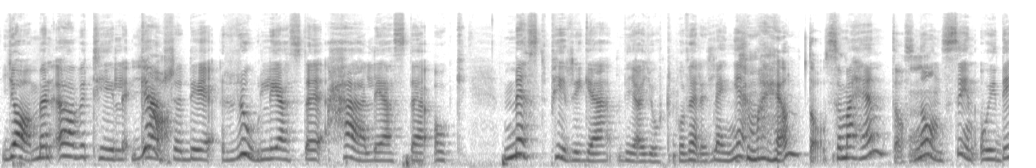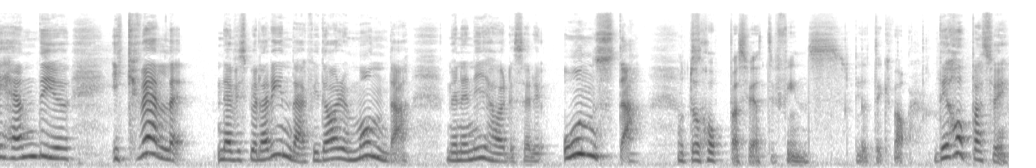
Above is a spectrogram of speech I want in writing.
Ja, men över till Ja. kanske det roligaste, härligaste och mest pirriga vi har gjort på väldigt länge. Som har hänt oss. Som har hänt oss någonsin. Och det händer ju ikväll när vi spelar in där, för idag är det måndag. Men när ni hör det så är det onsdag. Och då hoppas vi att det finns lite kvar. Det hoppas vi.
